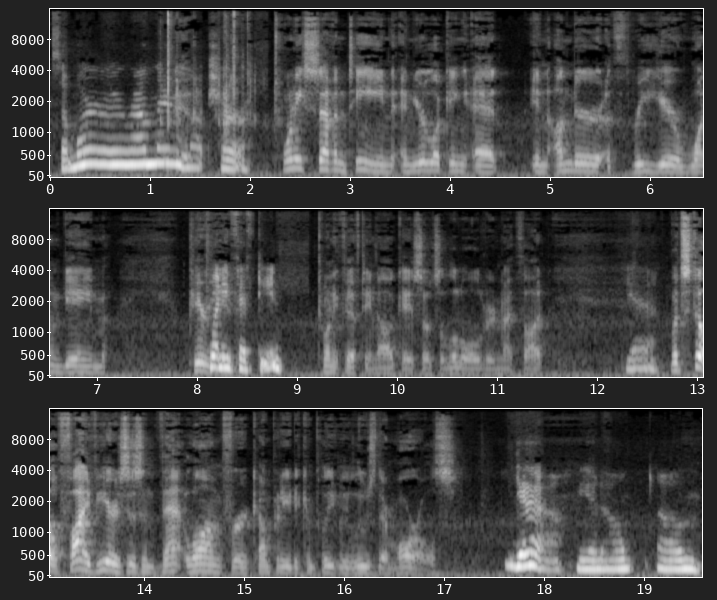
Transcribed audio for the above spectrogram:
somewhere around there. I'm Yeah. not sure. 2017, and you're looking at in under a three year, one game period. 2015. 2015. Oh, okay, so it's a little older than I thought. Yeah. But still, five years isn't that long for a company to completely lose their morals. Yeah. You know. Um.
